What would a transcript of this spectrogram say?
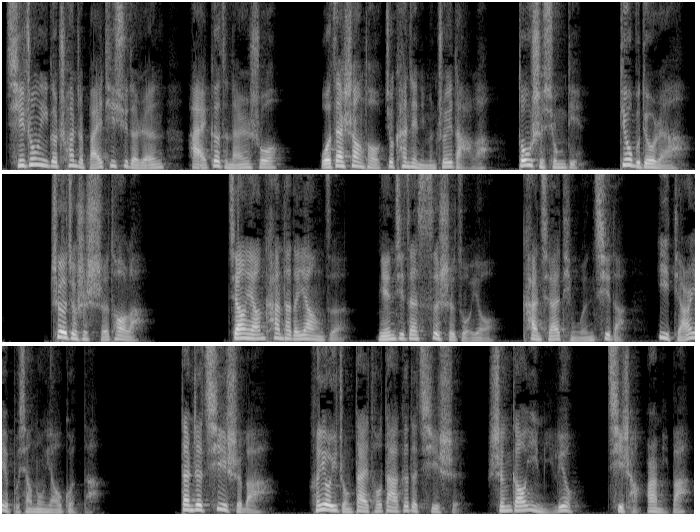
其中一个穿着白 T 恤的人，矮个子男人说：“我在上头就看见你们追打了，都是兄弟，丢不丢人啊？”这就是石头了。江阳看他的样子，年纪在四十左右，看起来挺文气的，一点也不像弄摇滚的。但这气势吧，很有一种带头大哥的气势。身高一米六，气场二米八。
